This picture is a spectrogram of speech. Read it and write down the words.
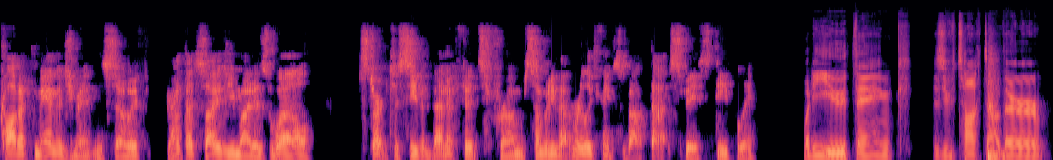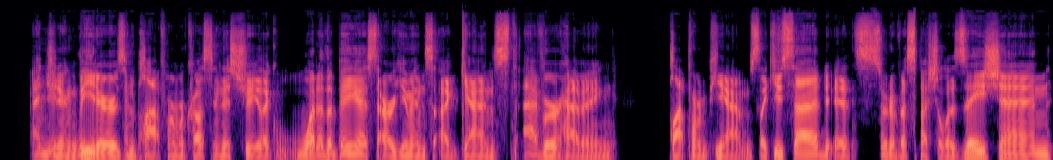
product management. And so if you're at that size, you might as well start to see the benefits from somebody that really thinks about that space deeply. What do you think, as you've talked to other engineering leaders and platform across industry, like what are the biggest arguments against ever having platform PMs? Like you said, it's sort of a specialization.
